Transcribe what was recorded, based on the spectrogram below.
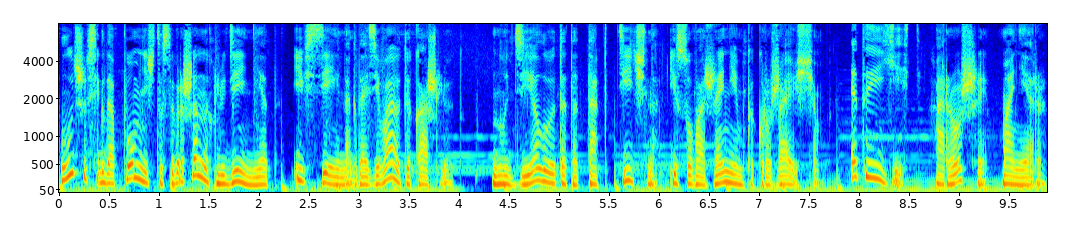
Лучше всегда помнить, что совершенных людей нет, и все иногда зевают и кашляют. Но делают это тактично и с уважением к окружающим. Это и есть хорошие манеры.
